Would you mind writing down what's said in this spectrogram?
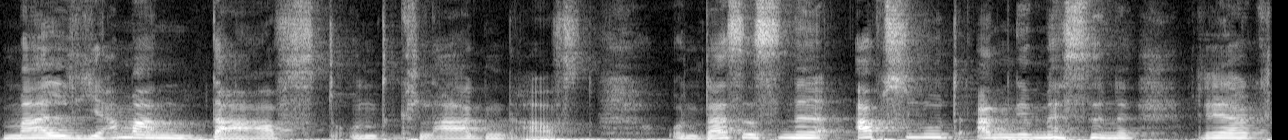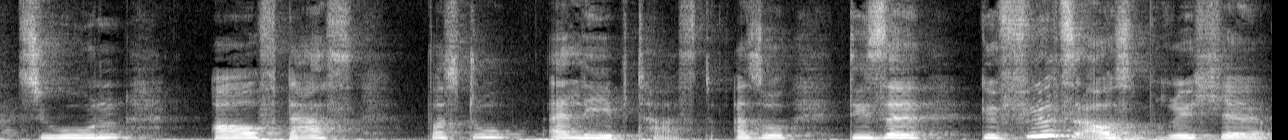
mal jammern darfst und klagen darfst. Und das ist eine absolut angemessene Reaktion auf das, was du erlebt hast. Also diese Gefühlsausbrüche,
